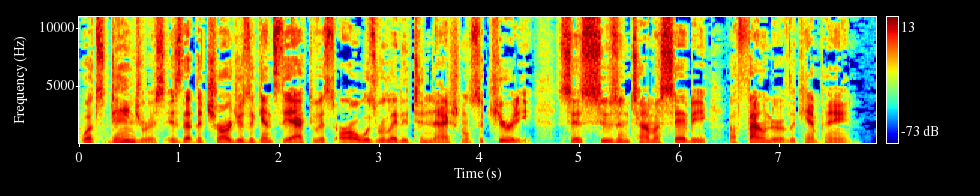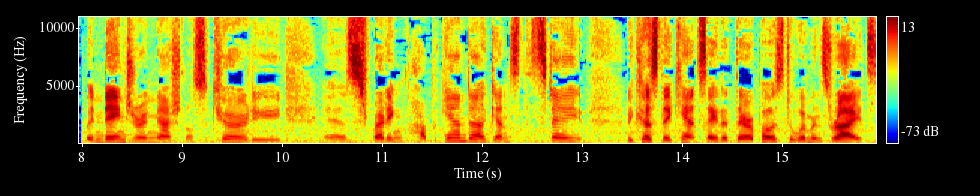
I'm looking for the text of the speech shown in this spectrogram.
What's dangerous is that the charges against the activists are always related to national security, says Susan Tahmasebi, a founder of the campaign. Endangering national security, uh, spreading propaganda against the state, because they can't say that they're opposed to women's rights.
